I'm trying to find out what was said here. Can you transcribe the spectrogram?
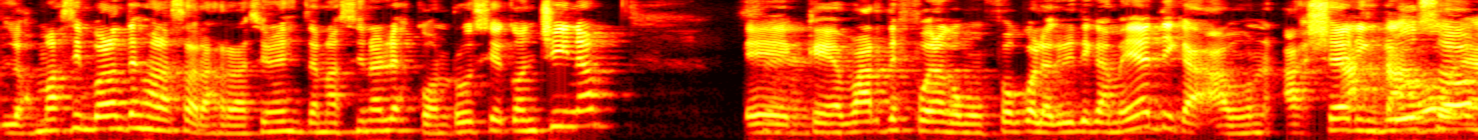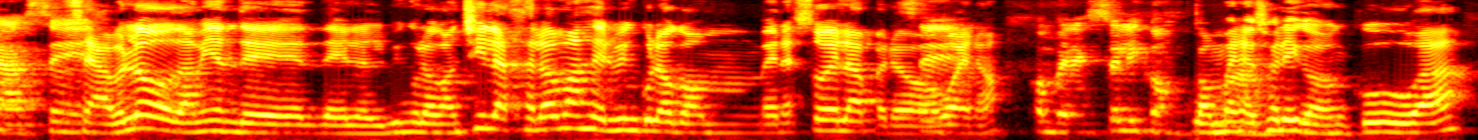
los más importantes van a ser las relaciones internacionales con Rusia y con China, eh, Sí. que aparte fueron como un foco de la crítica mediática. Aún ayer Hasta incluso ahora, sí. se habló también de- del vínculo con Chile, se habló más del vínculo con Venezuela, pero Sí, bueno, Con Venezuela y con Cuba. con Venezuela y con Cuba.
